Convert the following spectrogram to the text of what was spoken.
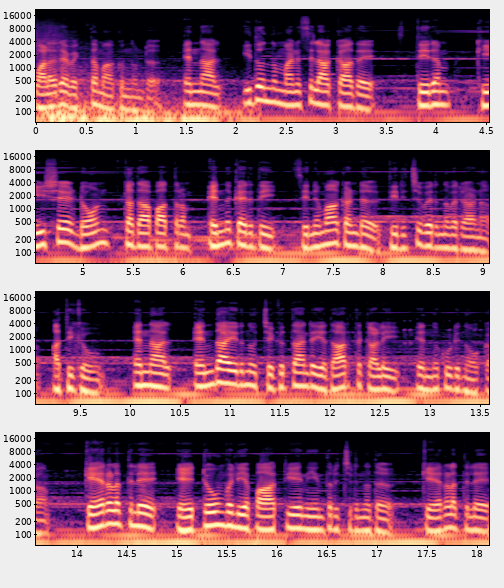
വളരെ വ്യക്തമാക്കുന്നുണ്ട്. എന്നാൽ ഇതൊന്നും മനസ്സിലാക്കാതെ സ്ഥിരം കീഷെ ഡോൺ കഥാപാത്രം എന്ന് കരുതി സിനിമ കണ്ട് തിരിച്ചു വരുന്നവരാണ് അധികവും. എന്നാൽ എന്തായിരുന്നു ചെകുത്താന്റെ യഥാർത്ഥ കളി എന്നുകൂടി നോക്കാം. കേരളത്തിലെ ഏറ്റവും വലിയ പാർട്ടിയെ നിയന്ത്രിച്ചിരുന്നത് കേരളത്തിലെ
